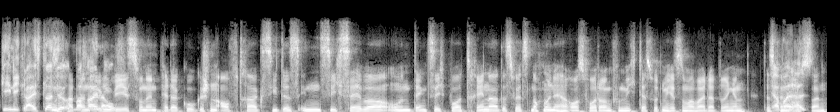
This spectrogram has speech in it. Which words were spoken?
gehe in die Kreisklasse und, und mache einen irgendwie auf. so einen pädagogischen Auftrag, sieht es in sich selber und denkt sich, boah, Trainer, das wäre jetzt nochmal eine Herausforderung für mich. Das wird mich jetzt nochmal weiterbringen. Das ja, kann auch halt, sein.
